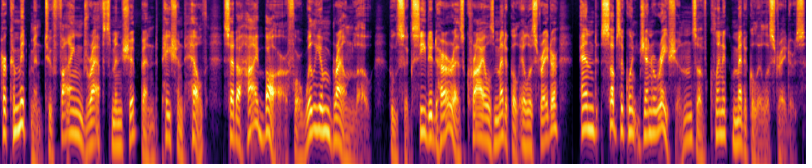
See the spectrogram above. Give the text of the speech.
Her commitment to fine draftsmanship and patient health set a high bar for William Brownlow, who succeeded her as Crile's medical illustrator and subsequent generations of clinic medical illustrators.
